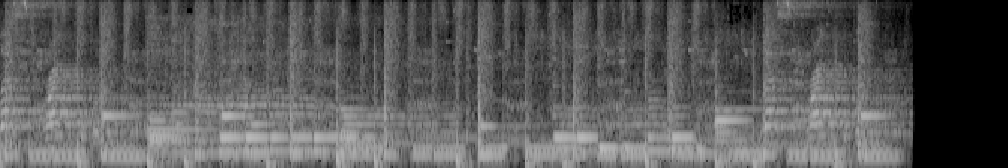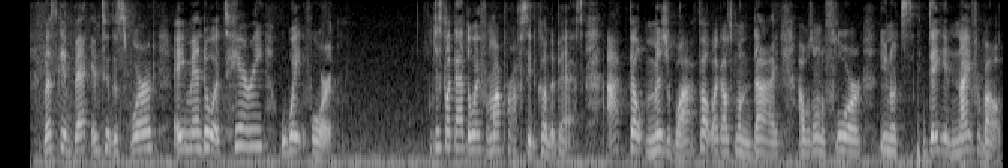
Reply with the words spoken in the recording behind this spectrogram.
Let's get back into this word. Amen. Do it, tarry. Wait for it. Just like I had to wait for my prophecy to come to pass. I felt miserable. I felt like I was going to die. I was on the floor, you know, day and night for about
